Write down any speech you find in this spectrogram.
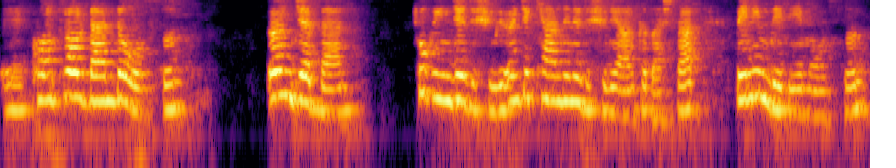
e, kontrol bende olsun. Önce ben. Çok ince düşünüyor. Önce kendini düşünüyor arkadaşlar. Benim dediğim olsun.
